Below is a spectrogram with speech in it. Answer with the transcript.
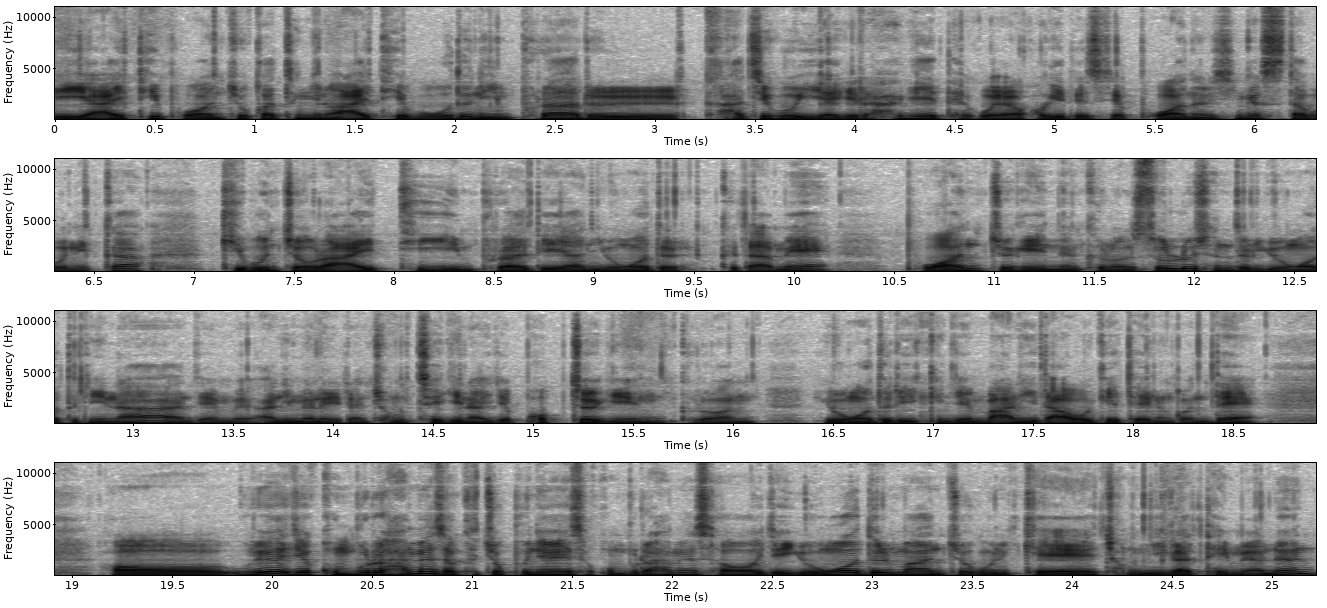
이 IT 보안 쪽 같은 경우는 IT의 모든 인프라를 가지고 이야기를 하게 되고요. 거기에 대해서 이제 보안을 신경 쓰다 보니까 기본적으로 IT 인프라에 대한 용어들, 그 다음에 보안 쪽에 있는 그런 솔루션들 용어들이나 뭐 아니면 이런 정책이나 이제 법적인 그런 용어들이 굉장히 많이 나오게 되는 건데 어, 우리가 이제 공부를 하면서 그쪽 분야에서 공부를 하면서 이제 용어들만 조금 이렇게 정리가 되면은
